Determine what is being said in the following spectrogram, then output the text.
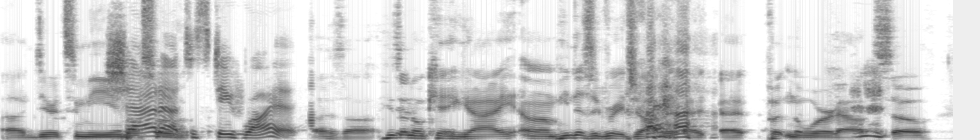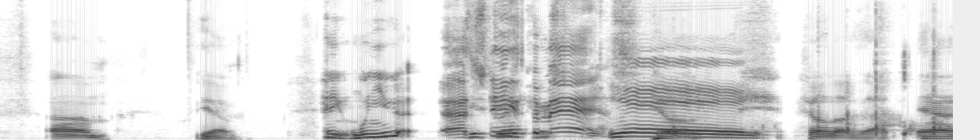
uh, dear to me. And Shout also, out to Steve Wyatt. As, uh, he's an okay guy. Um, he does a great job at, at, putting the word out. So, um, yeah. Hey, when you uh, Steve's the man. Yay. He'll, he'll love that. Yeah.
